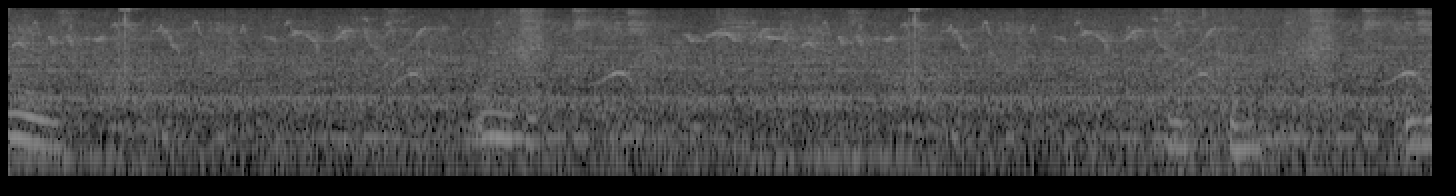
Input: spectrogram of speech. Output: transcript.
อืมอืมอืม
